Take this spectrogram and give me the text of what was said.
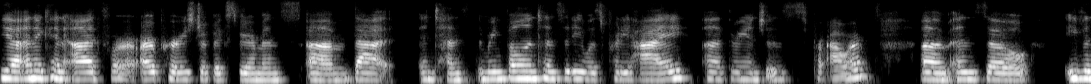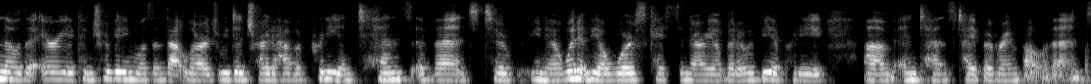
Yeah, and I can add for our prairie strip experiments um, that intense rainfall intensity was pretty high, uh, three inches per hour. Um, and so even though the area contributing wasn't that large, we did try to have a pretty intense event to, you know, wouldn't be a worst case scenario, but it would be a pretty um, intense type of rainfall event.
